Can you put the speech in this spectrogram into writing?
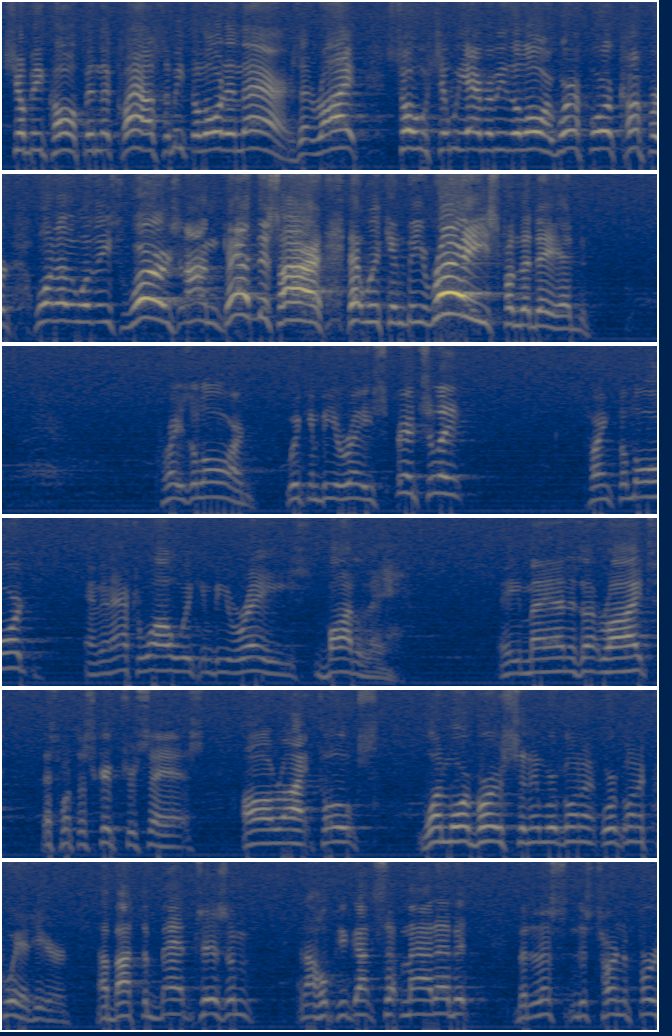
shall be caught up in the clouds to meet the Lord in there. Is that right? So shall we ever be the Lord. Wherefore, comfort one another with these words. And I'm glad this hour that we can be raised from the dead. Praise the Lord. We can be raised spiritually. Thank the Lord. And then after a while, we can be raised bodily. Amen. Is that right? That's what the scripture says. All right, folks. One more verse, and then we're going we're gonna quit here about the baptism. And I hope you got something out of it. But let's, let's turn to 1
